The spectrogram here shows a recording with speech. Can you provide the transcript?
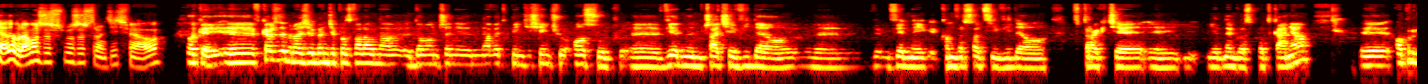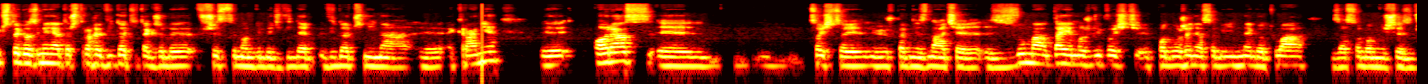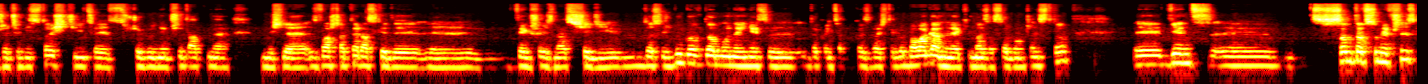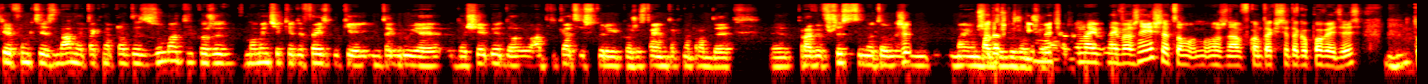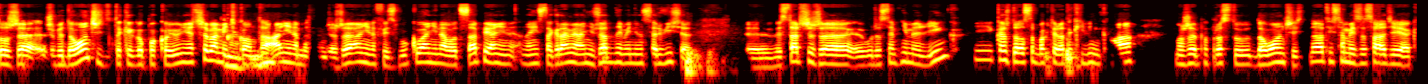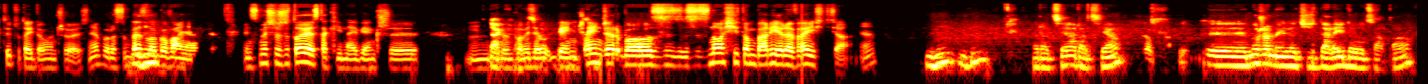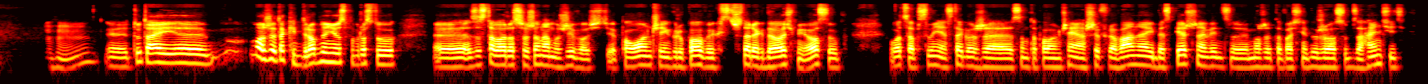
Nie, dobra, możesz, możesz trącić śmiało. Okej, okay. w każdym razie będzie pozwalał na dołączenie nawet 50 osób y, w jednym czacie wideo, y, w jednej konwersacji wideo w trakcie y, jednego spotkania. Oprócz tego zmienia też trochę widoki, tak żeby wszyscy mogli być widoczni na ekranie oraz coś, co już pewnie znacie z Zooma, daje możliwość podłożenia sobie innego tła za sobą niż jest w rzeczywistości, co jest szczególnie przydatne, myślę, zwłaszcza teraz, kiedy y, większość z nas siedzi dosyć długo w domu, no i nie chce do końca pokazywać tego bałaganu, jaki ma za sobą często. Y, więc y, są to w sumie wszystkie funkcje znane tak naprawdę z Zooma, tylko że w momencie, kiedy Facebook je integruje do siebie, do aplikacji, z której korzystają tak naprawdę y, prawie wszyscy, no to że mają bardzo dużo przewagę. Myślę, że naj, najważniejsze, co można w kontekście tego powiedzieć, mhm. to że żeby dołączyć do takiego pokoju, nie trzeba mieć konta mhm. ani na Messengerze, ani na Facebooku, ani na WhatsAppie, ani na Instagramie, ani w żadnym innym serwisie. Wystarczy, że udostępnimy link i każda osoba, która taki link ma, może po prostu dołączyć na tej samej zasadzie, jak ty tutaj dołączyłeś, nie? Po prostu bez mm. logowania. Więc myślę, że to jest taki największy, mm, tak, bym tak, powiedział, game changer, bo z, znosi tą barierę wejścia, nie? Mhm, mhm. Racja, racja. Y, możemy lecieć dalej do WhatsAppa. Mhm. Y, tutaj y, może taki drobny news, po prostu została rozszerzona możliwość połączeń grupowych z 4 do 8 osób WhatsApp słynie z tego, że są to połączenia szyfrowane i bezpieczne, więc e, może to właśnie dużo osób zachęcić.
